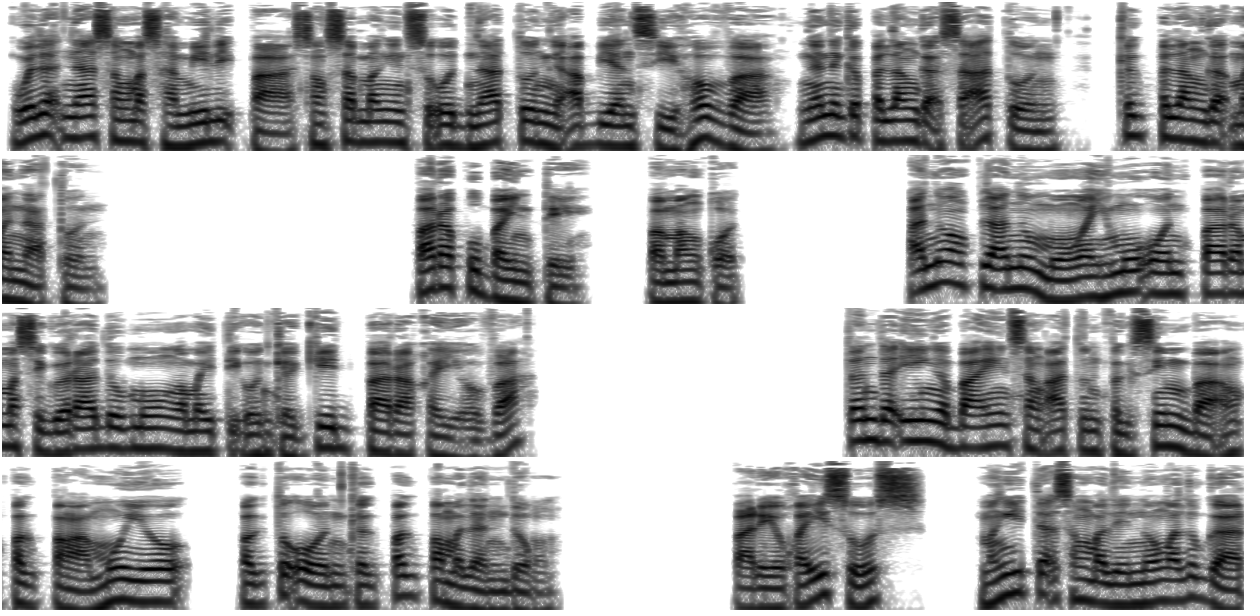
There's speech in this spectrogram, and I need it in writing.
Wala na sang mas hamili pa sang sa mangin suod naton nga abyan si Jehova nga nagapalangga sa aton kag palangga man naton. Para po 20, pamangkot. Ano ang plano mo nga himuon para masigurado mo nga may tion kagid para kay Jehova? Tandai nga bahin sang aton pagsimba ang pagpangamuyo, pagtuon kag pagpamalandong. Pareho kay Isus, mangita sang malinong nga lugar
